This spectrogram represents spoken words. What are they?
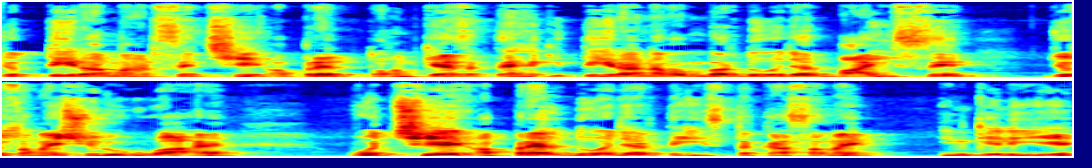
जो 13 मार्च से 6 अप्रैल। तो हम कह सकते हैं कि 13 नवंबर 2022 से जो समय शुरू हुआ है, वो 6 अप्रैल 2023 तक का समय इनके लिए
